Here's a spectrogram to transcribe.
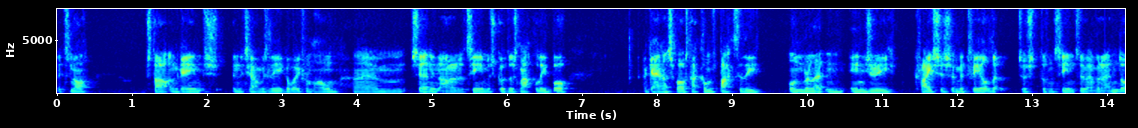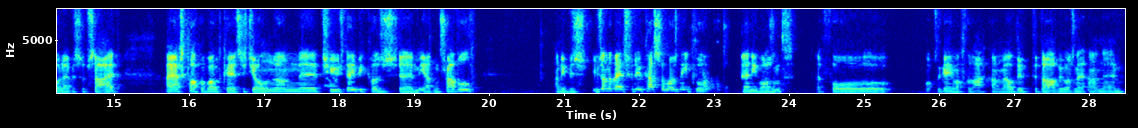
it's not starting games in the Champions League away from home. Um, certainly not at a team as good as Napoli. But again, I suppose that comes back to the unrelenting injury crisis in midfield that just doesn't seem to ever end or ever subside. I asked Klopp about Curtis Jones on uh, Tuesday because um, he hadn't travelled, and he was he was on the bench for Newcastle, wasn't he? But then he wasn't for what was the game after that? I can't remember. The, the derby, wasn't it? And um,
